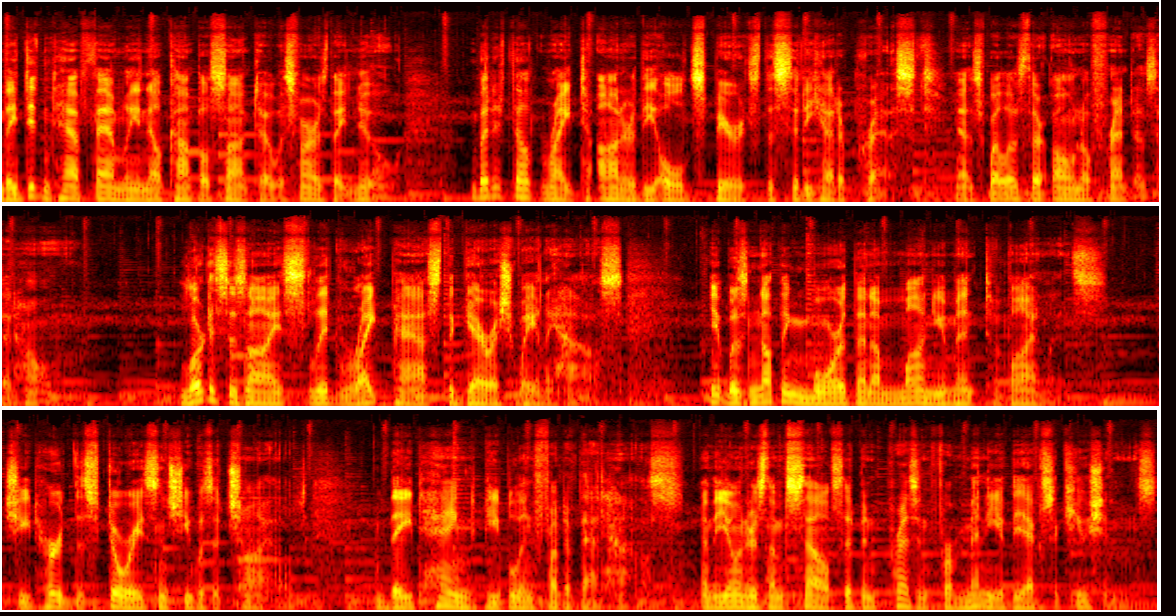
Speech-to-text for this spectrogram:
They didn't have family in El Campo Santo as far as they knew, but it felt right to honor the old spirits the city had oppressed, as well as their own ofrendas at home. Lourdes's eyes slid right past the garish Whaley house. It was nothing more than a monument to violence. She'd heard the stories since she was a child. They'd hanged people in front of that house, and the owners themselves had been present for many of the executions.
